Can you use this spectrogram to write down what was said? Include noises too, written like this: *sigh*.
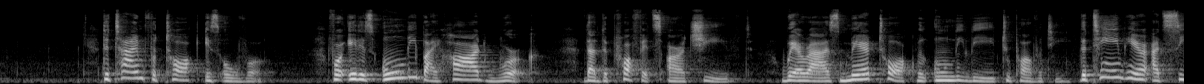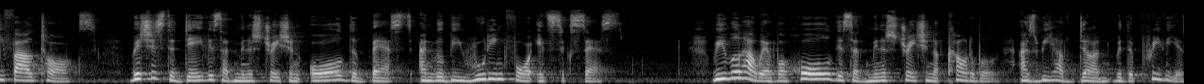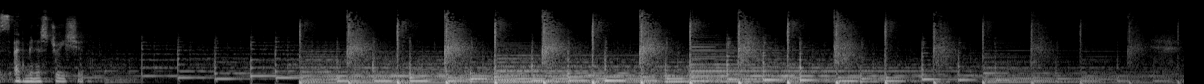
The time for talk is over, for it is only by hard work that the profits are achieved, whereas mere talk will only lead to poverty. The team here at CFAL Talks wishes the Davis administration all the best and will be rooting for its success. We will, however, hold this administration accountable as we have done with the previous administration.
